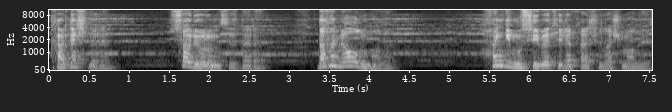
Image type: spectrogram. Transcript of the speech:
Kardeşlerim, soruyorum sizlere, daha ne olmalı? Hangi musibet ile karşılaşmalıyız?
